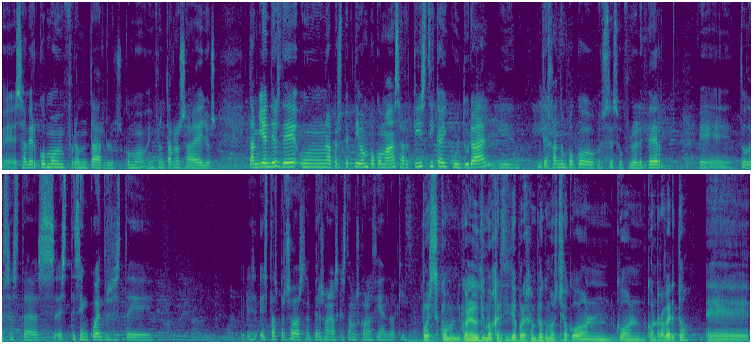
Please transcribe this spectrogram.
eh, saber cómo enfrentarlos, cómo enfrentarnos a ellos. También desde una perspectiva un poco más artística y cultural y dejando un poco pues eso, florecer eh, todos estas, estos encuentros, este, estas personas, personas que estamos conociendo aquí? Pues con, con, el último ejercicio, por ejemplo, que hemos hecho con, con, con Roberto, eh,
